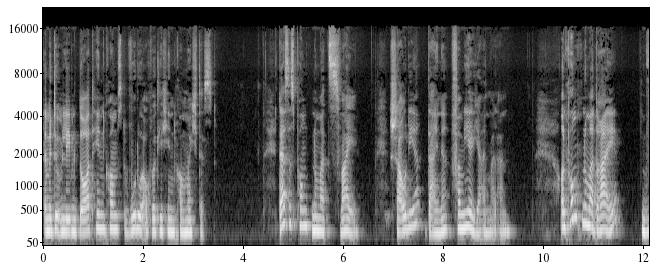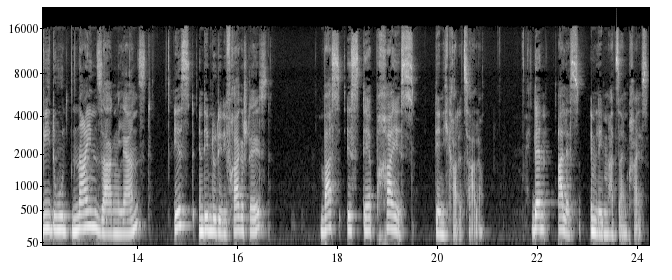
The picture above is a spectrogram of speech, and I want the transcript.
damit du im Leben dorthin kommst, wo du auch wirklich hinkommen möchtest. Das ist Punkt Nummer zwei. Schau dir deine Familie einmal an. Und Punkt Nummer drei, wie du Nein sagen lernst, ist, indem du dir die Frage stellst, was ist der Preis, den ich gerade zahle? Denn alles im Leben hat seinen Preis.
